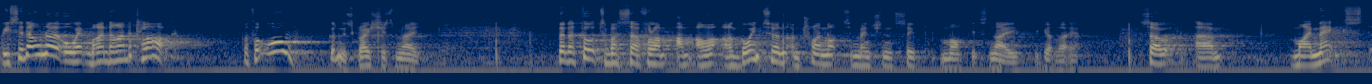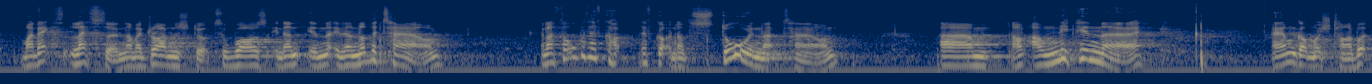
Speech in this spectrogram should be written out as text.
He said, "Oh no, it all went by nine o'clock." I thought, "Oh, goodness gracious me!" Then I thought to myself, well, I'm, I'm, I'm- going to, I'm trying not to mention supermarket's name. You got that, yeah? So um, my, next, my next lesson, I'm driving instructor, was in, an, in, in another town. And I thought, oh, they've got, they've got another store in that town. Um, I'll, I'll nip in there. I haven't got much time, but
